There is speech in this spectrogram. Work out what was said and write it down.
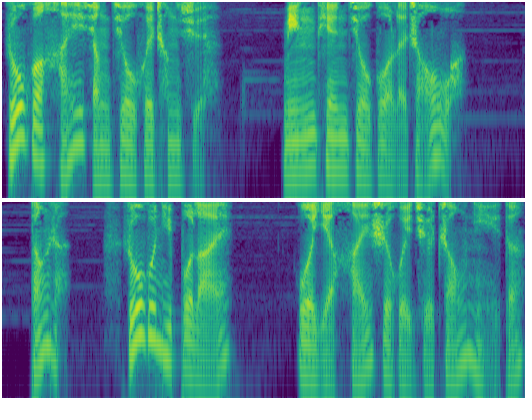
如果还想救回程雪，明天就过来找我。当然，如果你不来，我也还是会去找你的。”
